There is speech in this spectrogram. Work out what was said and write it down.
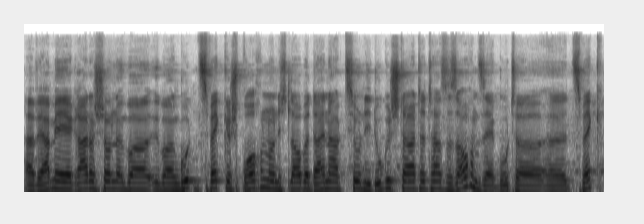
Äh, wir haben ja gerade schon über, über einen guten Zweck gesprochen und ich glaube, deine Aktion, die du gestartet hast, ist auch ein sehr guter äh, Zweck.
